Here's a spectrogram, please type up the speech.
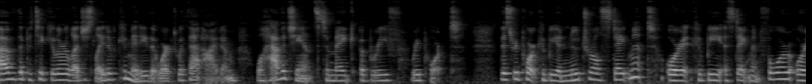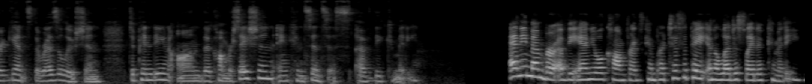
of the particular legislative committee that worked with that item will have a chance to make a brief report. This report could be a neutral statement or it could be a statement for or against the resolution, depending on the conversation and consensus of the committee. Any member of the annual conference can participate in a legislative committee.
